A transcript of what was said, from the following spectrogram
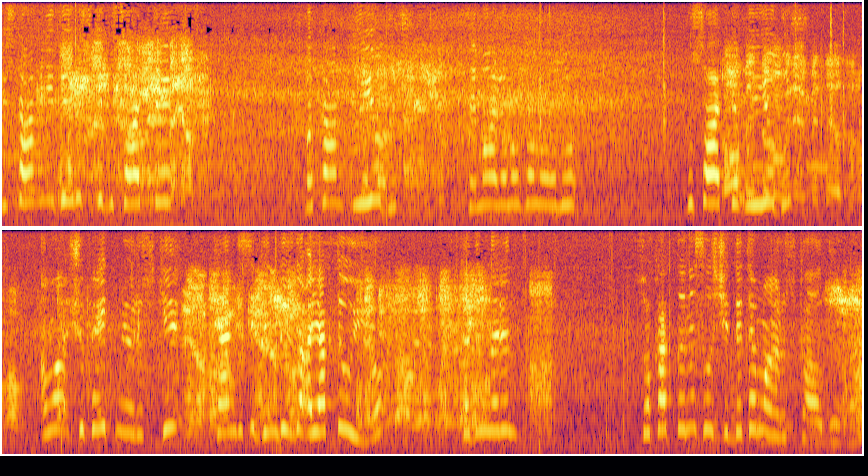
Biz tahmin ediyoruz ki bu saatte bakan uyuyordur. Sema Ramazanoğlu bu saatte uyuyordur. Ama şüphe etmiyoruz ki kendisi gündüz de ayakta uyuyor. Kadınların sokakta nasıl şiddete maruz kaldığını,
